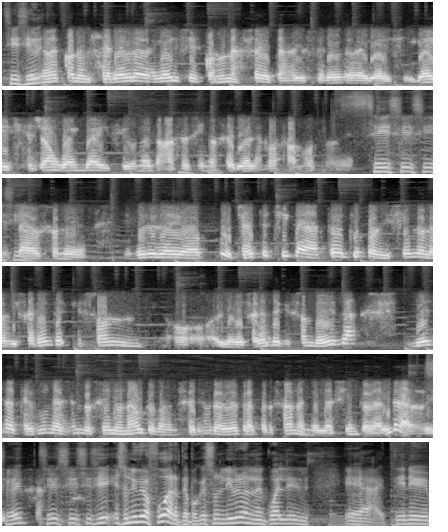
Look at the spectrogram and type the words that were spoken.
Sí, sí. No es con el cerebro de Gacy, es con unas setas del cerebro de Gacy. Gacy es John Wayne Gacy, uno de los asesinos seriales más famosos de, sí, sí, sí, sí. Estados Unidos. Entonces yo digo, pucha, esta chica todo el tiempo diciendo lo diferentes que son o lo diferente que son de ella y ella termina yéndose en un auto con el cerebro de otra persona en el asiento de al lado. Sí, sí, sí, sí, es un libro fuerte porque es un libro en el cual eh, tiene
